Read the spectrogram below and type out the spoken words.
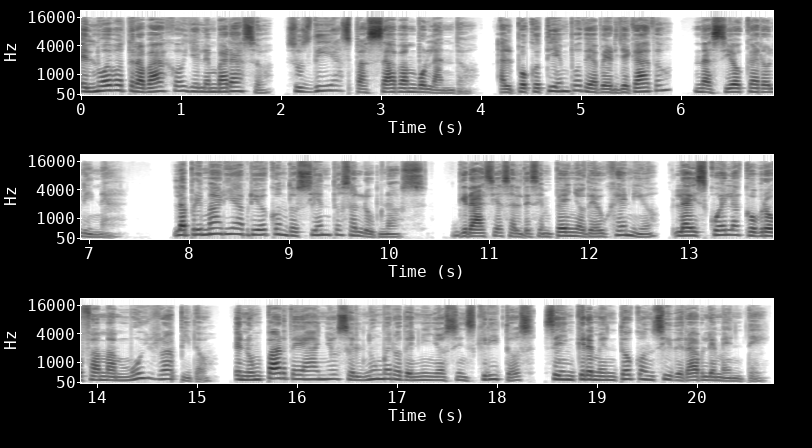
el nuevo trabajo y el embarazo, sus días pasaban volando. Al poco tiempo de haber llegado, nació Carolina. La primaria abrió con 200 alumnos. Gracias al desempeño de Eugenio, la escuela cobró fama muy rápido. En un par de años el número de niños inscritos se incrementó considerablemente,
